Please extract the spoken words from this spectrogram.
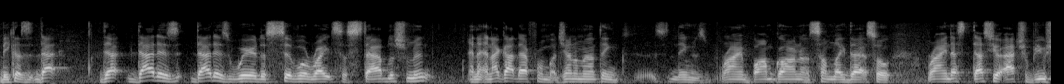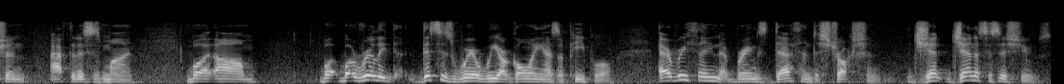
because that that that is that is where the civil rights establishment, and, and I got that from a gentleman, I think his name is Ryan Baumgartner or something like that. So Ryan, that's that's your attribution. After this is mine, but um, but but really, this is where we are going as a people. Everything that brings death and destruction, gen- Genesis issues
